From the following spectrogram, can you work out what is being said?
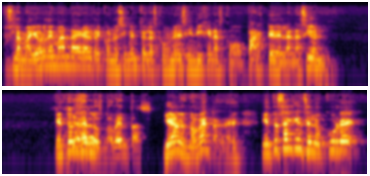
pues la mayor demanda era el reconocimiento de las comunidades indígenas como parte de la nación. Y entonces, y eran los noventas. Y eran los noventas. ¿eh? Y entonces a alguien se le ocurre,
